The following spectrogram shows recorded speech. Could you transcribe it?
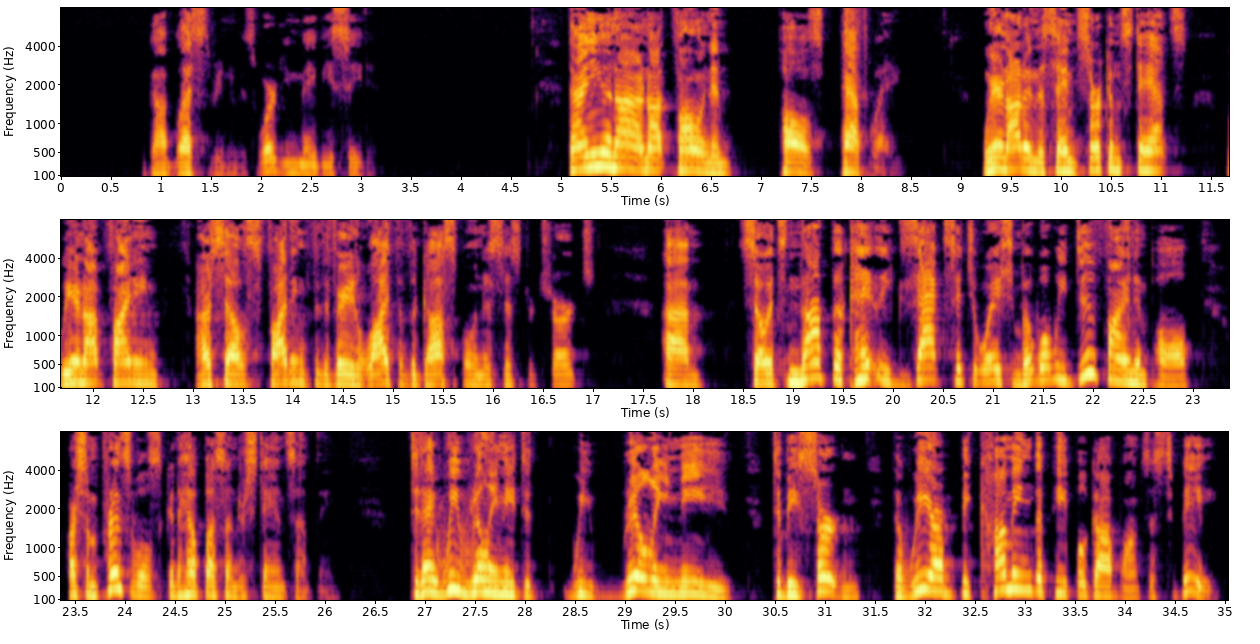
God bless the reading of his word. You may be seated. Now you and I are not following in Paul's pathway. We're not in the same circumstance. We are not finding ourselves fighting for the very life of the gospel in a sister church. Um, so it's not the exact situation, but what we do find in Paul are some principles going to help us understand something. Today, we really need to, we really need to be certain that we are becoming the people God wants us to be.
